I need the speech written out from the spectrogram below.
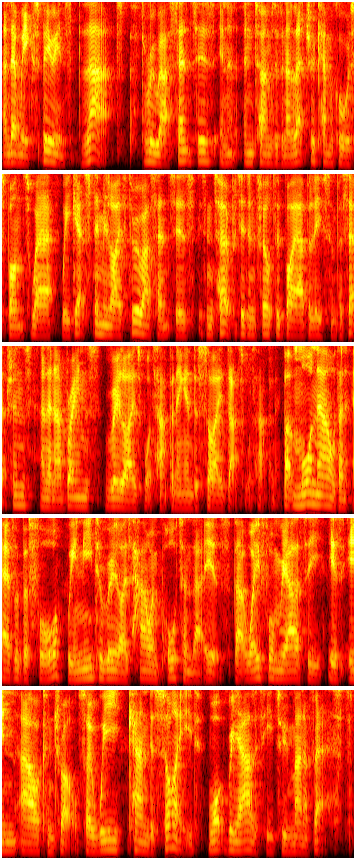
And then we experience that through our senses in, in terms of an electrochemical response where we get stimuli through our senses, it's interpreted and filtered by our beliefs and perceptions, and then our brains realize what's happening and decide that's what's happening. But more now than ever before, we need to realize how important that is. That waveform reality is in our control. So we can decide what reality to manifest.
